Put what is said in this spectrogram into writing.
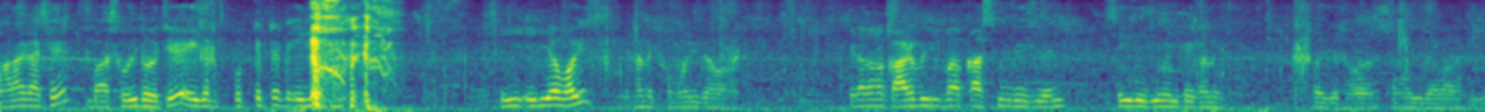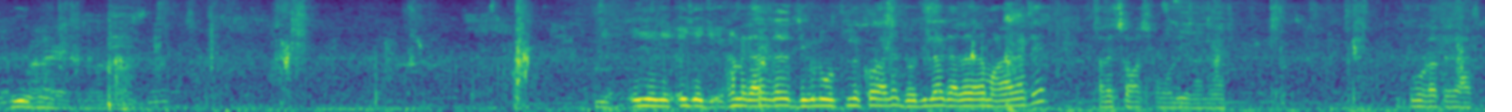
মারা গেছে বা শহীদ হয়েছে এই যে প্রত্যেকটা এরিয়া সেই এরিয়া ওয়াইজ এখানে সমাধি দেওয়া হয়। এটা ধরো কার্বিল বা কাশ্মীর রেজিমেন্ট সেই রেজিমেন্টে এখানে সবাইকে সবার সমাধি দেওয়া হয় বীরভূম এই এই যে এখানে যাদের যাদের যেগুলো উল্লেখ করা আছে জজিলা যারা যারা মারা গেছে, তাদের সবার সমাধি এখানে আছে। পুরোটাতে আছে।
